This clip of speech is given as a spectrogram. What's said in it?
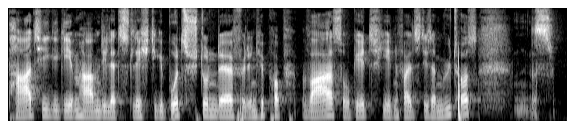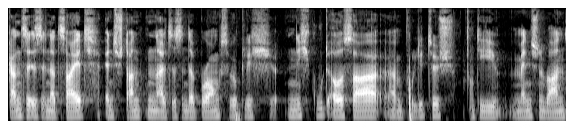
Party gegeben haben, die letztlich die Geburtsstunde für den Hip-Hop war. So geht jedenfalls dieser Mythos. Das Ganze ist in der Zeit entstanden, als es in der Bronx wirklich nicht gut aussah, ähm, politisch. Die Menschen waren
